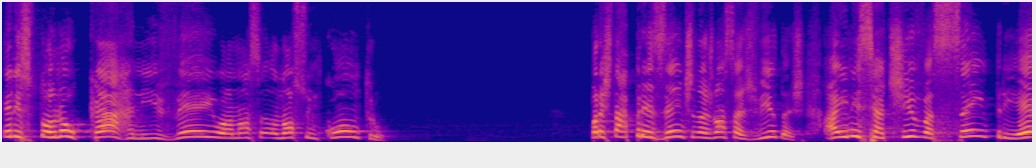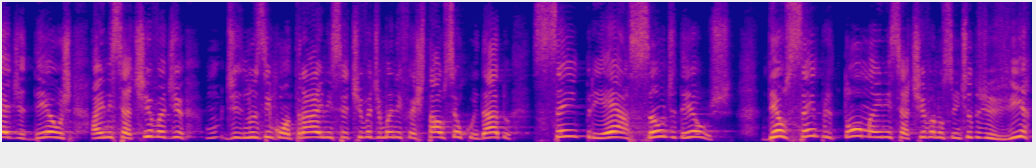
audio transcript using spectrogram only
Ele se tornou carne e veio ao nosso, ao nosso encontro para estar presente nas nossas vidas. A iniciativa sempre é de Deus, a iniciativa de, de nos encontrar, a iniciativa de manifestar o seu cuidado, sempre é a ação de Deus. Deus sempre toma a iniciativa no sentido de vir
